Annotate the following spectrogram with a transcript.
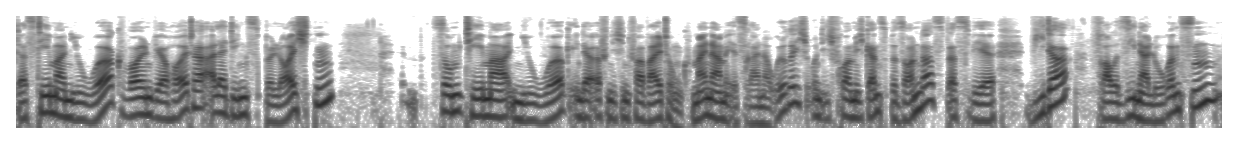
Das Thema New Work wollen wir heute allerdings beleuchten zum Thema New Work in der öffentlichen Verwaltung. Mein Name ist Rainer Ulrich und ich freue mich ganz besonders, dass wir wieder Frau Sina Lorenzen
